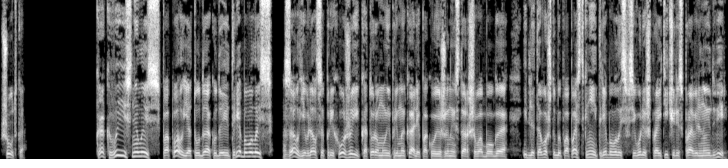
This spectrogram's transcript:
Шутка. Как выяснилось, попал я туда, куда и требовалось. Зал являлся прихожей, к которому и примыкали покои жены старшего бога, и для того, чтобы попасть к ней, требовалось всего лишь пройти через правильную дверь.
